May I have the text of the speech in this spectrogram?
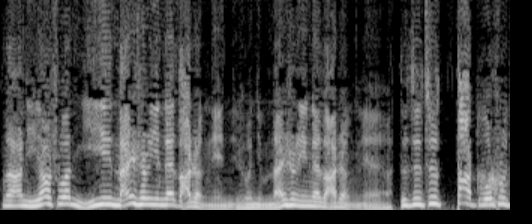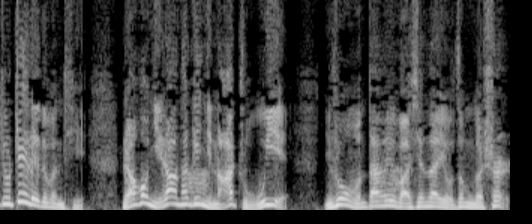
啊。你要说你男生应该咋整呢？你说你们男生应该咋整呢？这这这大多数就这类的问题。然后你让他给你拿主意，你说我们单位吧现在有这么个事儿，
